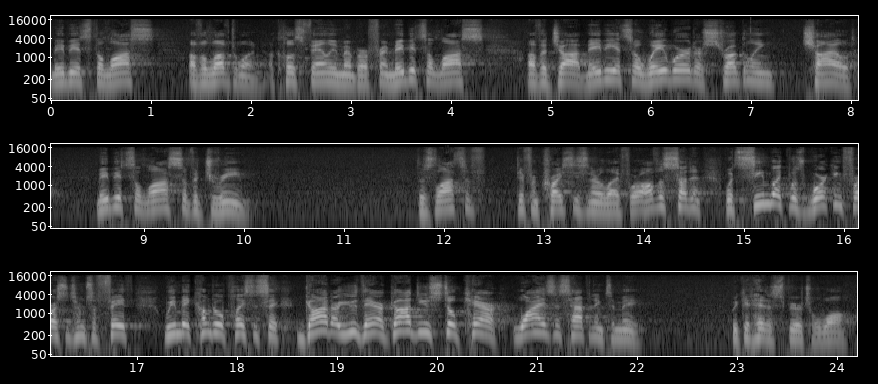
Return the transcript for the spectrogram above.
Maybe it's the loss of a loved one, a close family member, a friend. Maybe it's a loss of a job. Maybe it's a wayward or struggling child. Maybe it's the loss of a dream. There's lots of different crises in our life where all of a sudden what seemed like was working for us in terms of faith, we may come to a place and say, God, are you there? God, do you still care? Why is this happening to me? we could hit a spiritual wall.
